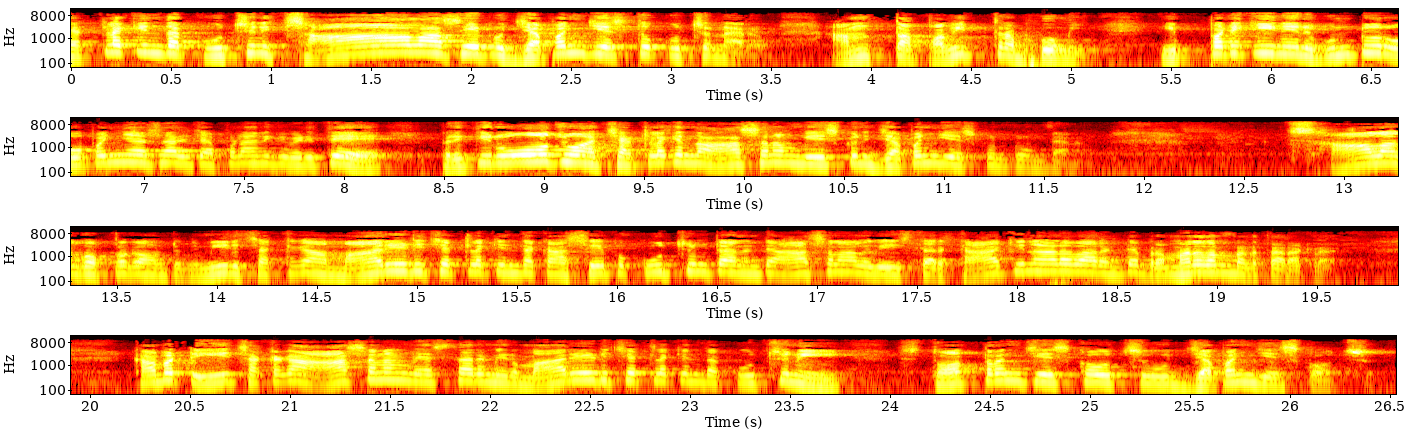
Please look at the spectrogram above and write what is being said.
చెట్ల కింద కూర్చుని చాలాసేపు జపం చేస్తూ కూర్చున్నారు. అంత పవిత్ర భూమి. ఇప్పటికీ నేను గుంటూరు ఉపన్యాసాలు చెప్పడానికి వెడితే ప్రతిరోజు ఆ చెట్ల కింద ఆసనం వేసుకుని జపం చేసుకుంటూ ఉంటాను. చాలా గొప్పగా ఉంటుంది. మీరు చక్కగా మారేడు చెట్ల కింద కాసేపు కూర్చుంటానంటే ఆసనాలు వేయిస్తారు. కాకినాడ వారంటే బ్రహ్మరథం పడతారు అక్కడ. కాబట్టి చక్కగా ఆసనం వేస్తారు. మీరు మారేడు చెట్ల కింద కూర్చుని స్తోత్రం చేసుకోవచ్చు జపం చేసుకోవచ్చు.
